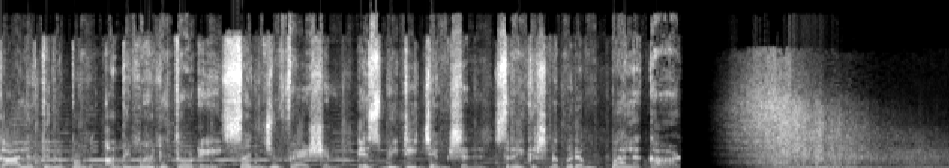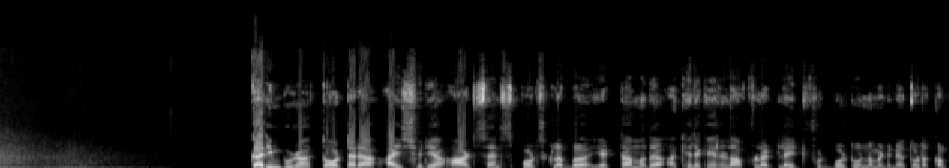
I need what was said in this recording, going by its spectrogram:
കാലത്തിനൊപ്പം അഭിമാനത്തോടെ Sanju fashion S B T junction Sreekrishnapuram Palakkad. Karimpuzha Thottara Aishwarya arts and sports club എട്ടാമത് അഖില കേരള ഫ്ലഡ് ലൈറ്റ് ഫുട്ബോൾ ടൂർണമെന്റിന് തുടക്കം.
